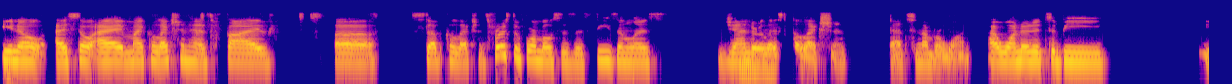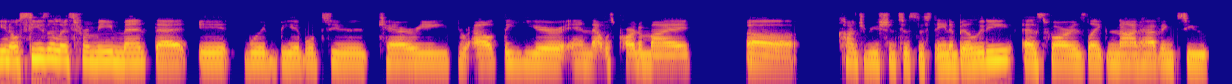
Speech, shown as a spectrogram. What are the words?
you know, I so I my collection has five uh, sub collections. First and foremost is a seasonless, genderless mm-hmm. collection. That's number one. I wanted it to be, you know, seasonless for me meant that it would be able to carry throughout the year. And that was part of my uh, contribution to sustainability as far as like not having to,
